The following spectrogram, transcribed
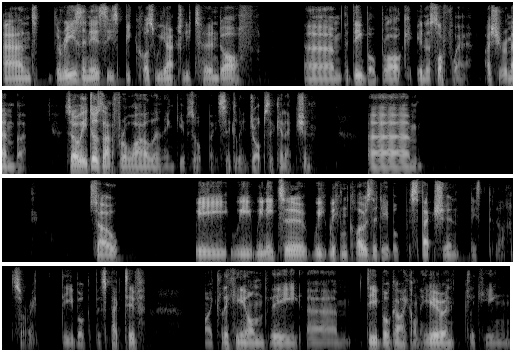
And the reason is, is because we actually turned off um, the debug block in the software, as you remember. So it does that for a while and then gives up basically, and drops the connection. Um, so we we we need to we we can close the debug perspective. Sorry, debug perspective by clicking on the um, debug icon here and clicking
